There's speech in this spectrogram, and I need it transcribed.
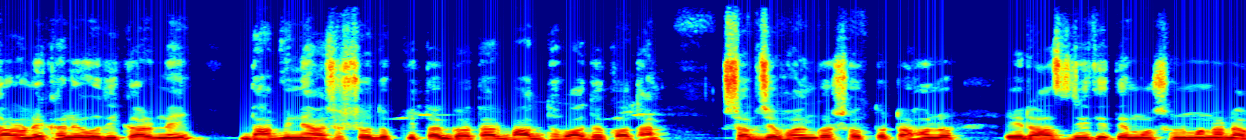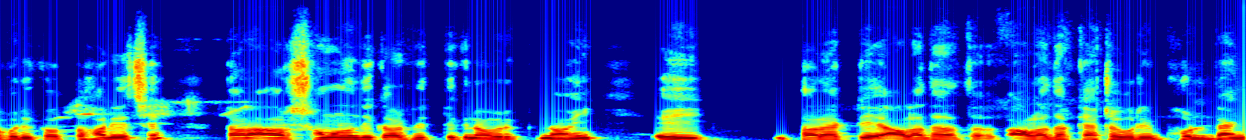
কারণ এখানে অধিকার নেই, দাবি নিয়ে আসা শুধু কৃতজ্ঞতার বাধ্যবাধকতা। সবচেয়ে ভয়ঙ্কর সত্যটা হলো, এই রাজনীতিতে মুসলমানরা নাগরিকত্ব হারিয়েছে, তারা আর সমান অধিকার ভিত্তিক নাগরিক নয়, এই তারা একটি আলাদা আলাদা ক্যাটাগরি ভোট ব্যাংক।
